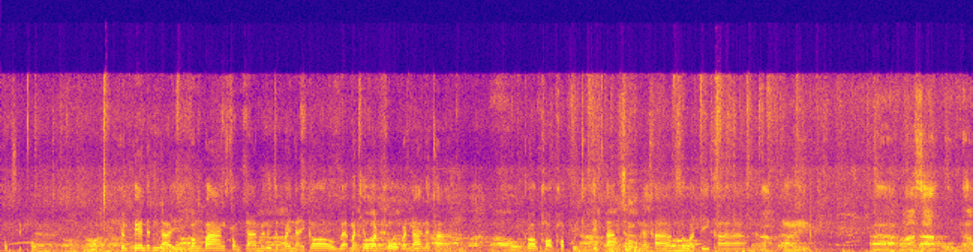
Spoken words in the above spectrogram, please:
2566 เพื่อนๆท่านใดว่างๆสงการไม่รู้จะไปไหนก็แวะมาเที่ยววัดโพกันได้นะครับ ก็ขอขอบคุณที่ติดตามชมนะครับ สวัสดีครับได้มาสร้างบุญครับ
